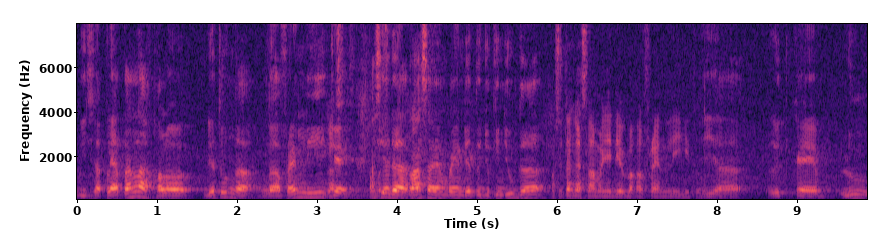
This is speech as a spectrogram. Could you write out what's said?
bisa kelihatan lah kalau dia tuh nggak nggak friendly Nggak kayak pasti ada rasa yang pengen dia tunjukin juga maksudnya nggak selamanya dia bakal friendly gitu. iya lu kayak lu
